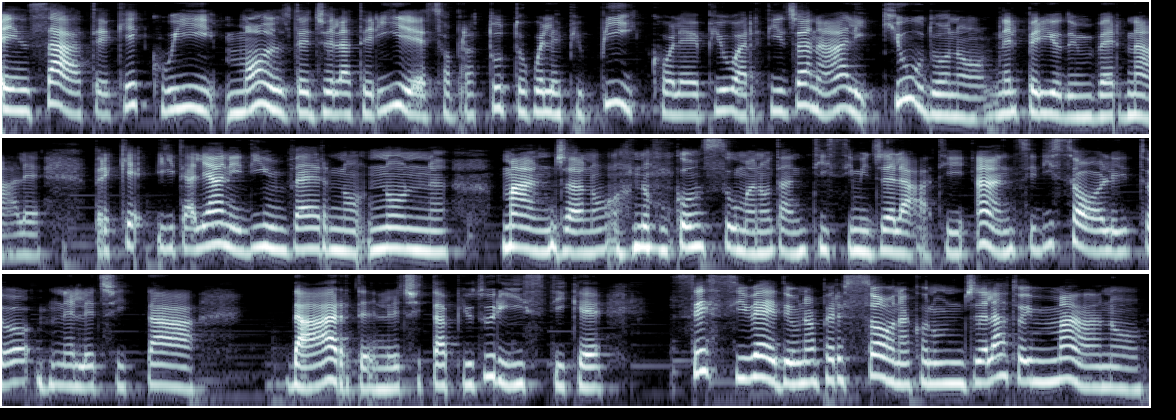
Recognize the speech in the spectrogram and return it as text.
Pensate che qui molte gelaterie, soprattutto quelle più piccole, più artigianali, chiudono nel periodo invernale? Perché gli italiani d'inverno non mangiano, non consumano tantissimi gelati, anzi di solito nelle città d'arte, nelle città più turistiche, se si vede una persona con un gelato in mano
